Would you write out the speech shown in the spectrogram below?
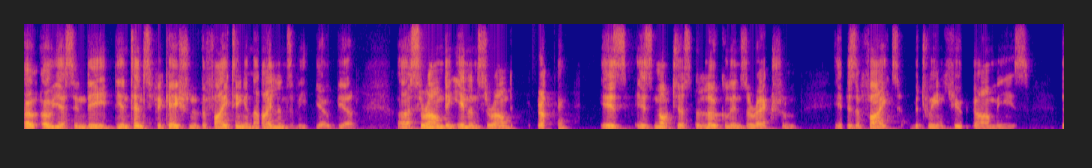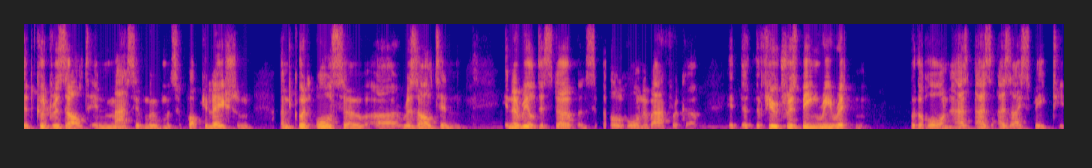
Oh, oh, yes, indeed. The intensification of the fighting in the highlands of Ethiopia, uh, surrounding in and surrounding Tigray, is is not just a local insurrection. It is a fight between huge armies that could result in massive movements of population and could also uh, result in in a real disturbance in the whole Horn of Africa. It, the, the future is being rewritten for the Horn as, as as I speak to you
